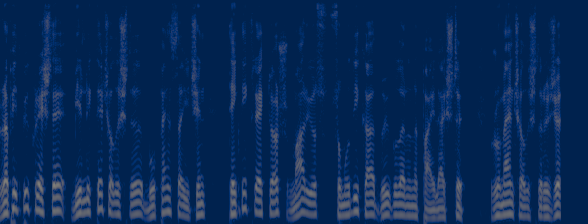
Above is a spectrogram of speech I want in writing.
Rapid Bükreş'te birlikte çalıştığı bu Pensa için teknik direktör Marius Sumudika duygularını paylaştı. Rumen çalıştırıcı,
